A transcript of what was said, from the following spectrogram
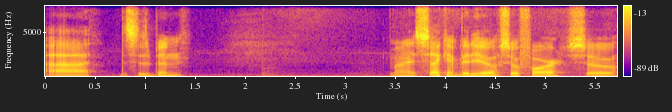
Uh, this has been my second video so far. So,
